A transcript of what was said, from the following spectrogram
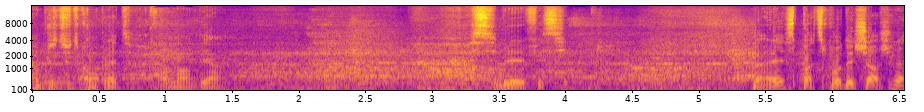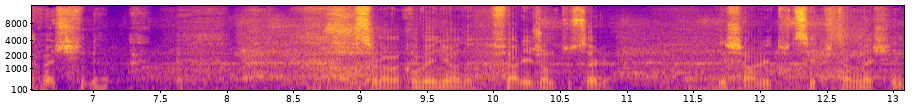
Amplitude, complète, vraiment bien cibler les fessiers. Allez, c'est parti pour décharger la machine. Seul inconvénient de faire les jambes tout seul, décharger toutes ces putains de machines.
